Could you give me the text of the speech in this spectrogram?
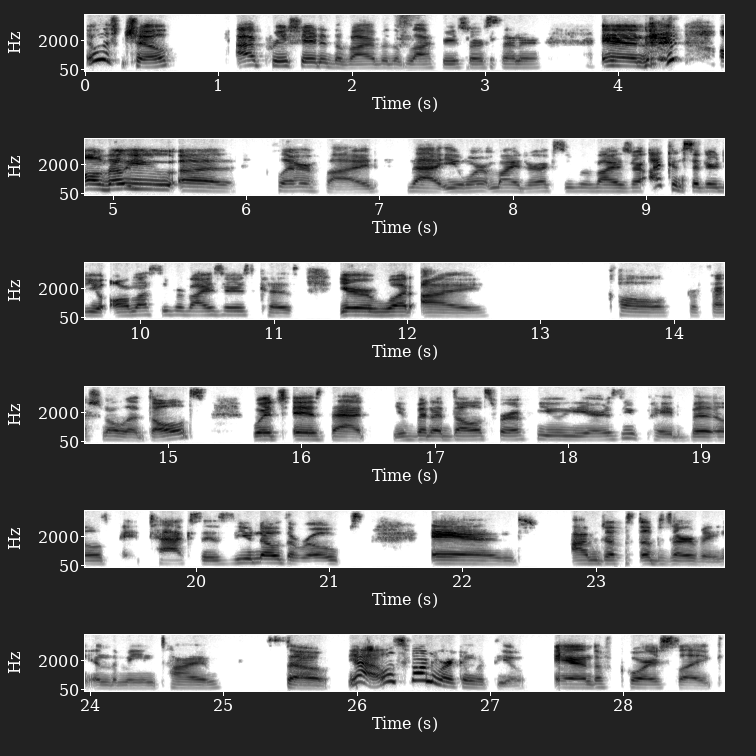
It was chill. I appreciated the vibe of the Black Resource Center. And although you uh, clarified that you weren't my direct supervisor, I considered you all my supervisors because you're what I call professional adults, which is that you've been adults for a few years, you've paid bills, paid taxes, you know the ropes, and I'm just observing in the meantime. So, yeah, it was fun working with you. And of course, like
